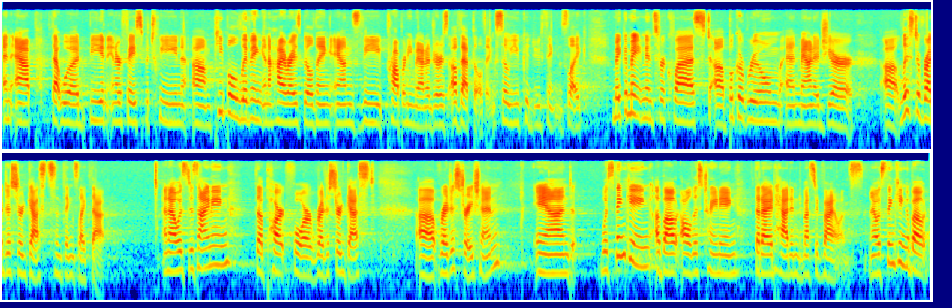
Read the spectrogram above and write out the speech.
an app that would be an interface between um, people living in a high-rise building and the property managers of that building. So you could do things like make a maintenance request, uh, book a room, and manage your uh, list of registered guests and things like that. And I was designing the part for registered guest uh, registration and was thinking about all this training that I had had in domestic violence. And I was thinking about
